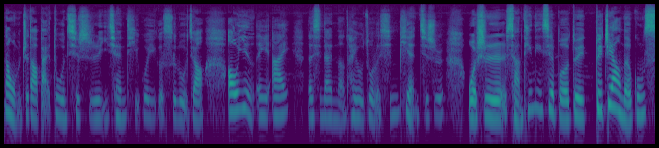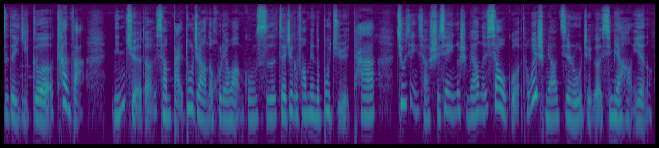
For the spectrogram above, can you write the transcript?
那我们知道，百度其实以前提过一个思路叫 “all in AI”。那现在呢，他又做了芯片。其实我是想听听谢博对对这样的公司的一个看法。您觉得像百度这样的互联网公司在这个方面的布局，它究竟想实现一个什么样的效果？它为什么要进入这个芯片行业呢？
